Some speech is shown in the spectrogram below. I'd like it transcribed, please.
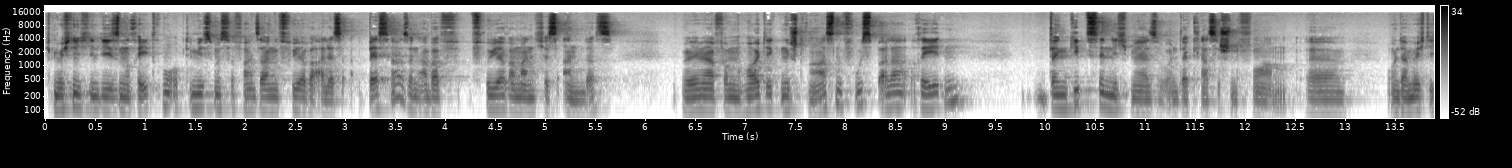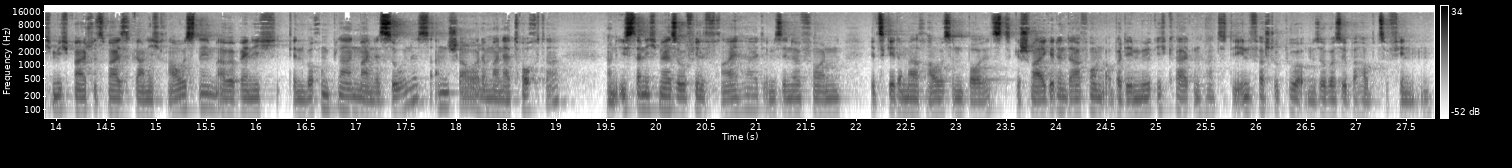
ich möchte nicht in diesen Retro-Optimismus verfallen sagen, früher war alles besser, sondern aber früher war manches anders. Wenn wir vom heutigen Straßenfußballer reden, dann gibt es den nicht mehr so in der klassischen Form. Äh, und da möchte ich mich beispielsweise gar nicht rausnehmen, aber wenn ich den Wochenplan meines Sohnes anschaue oder meiner Tochter, dann ist da nicht mehr so viel Freiheit im Sinne von, jetzt geht er mal raus und bolzt, geschweige denn davon, ob er die Möglichkeiten hat, die Infrastruktur, um sowas überhaupt zu finden.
